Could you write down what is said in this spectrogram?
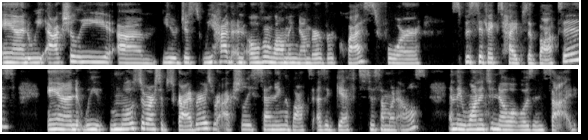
And we actually, um, you know, just we had an overwhelming number of requests for specific types of boxes. And we, most of our subscribers were actually sending the box as a gift to someone else, and they wanted to know what was inside.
